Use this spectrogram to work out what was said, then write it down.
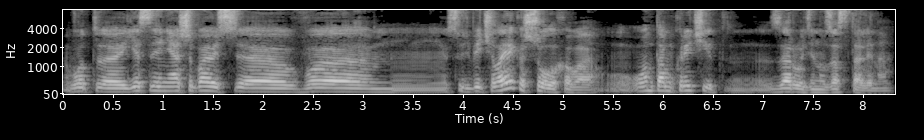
Вот, э, если я не ошибаюсь, э, в «Судьбе человека» Шолохова, он там кричит за родину, за Сталина,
